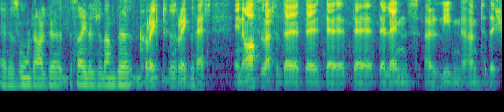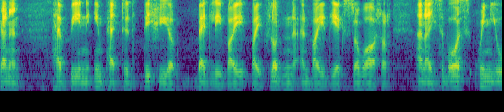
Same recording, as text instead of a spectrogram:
it has ruined all the, the silage along the Correct, the, correct, the- Pat. An awful lot of the, the, the, the, the lens are leading onto the Shannon have been impacted this year badly by, by flooding and by the extra water. And I suppose when you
